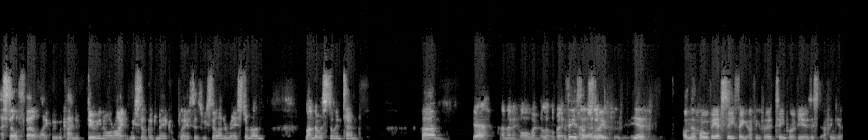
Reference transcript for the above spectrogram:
I still felt like we were kind of doing all right. We still could make places. We still had a race to run. Lando was still in tenth. Um, yeah, and then it all went a little bit. The thing is, I, I know, yeah, on the whole VSC thing, I think from a team point of view, is this? I think it,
